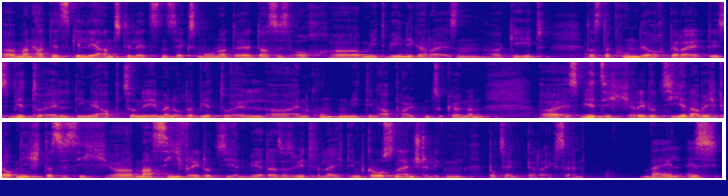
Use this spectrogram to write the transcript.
Äh, man hat jetzt gelernt die letzten sechs Monate, dass es auch äh, mit weniger Reisen äh, geht, dass der Kunde auch bereit ist, virtuell Dinge abzunehmen oder virtuell ein Kundenmeeting abhalten zu können. Es wird sich reduzieren, aber ich glaube nicht, dass es sich massiv reduzieren wird. Also es wird vielleicht im großen einstelligen Prozentbereich sein weil es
